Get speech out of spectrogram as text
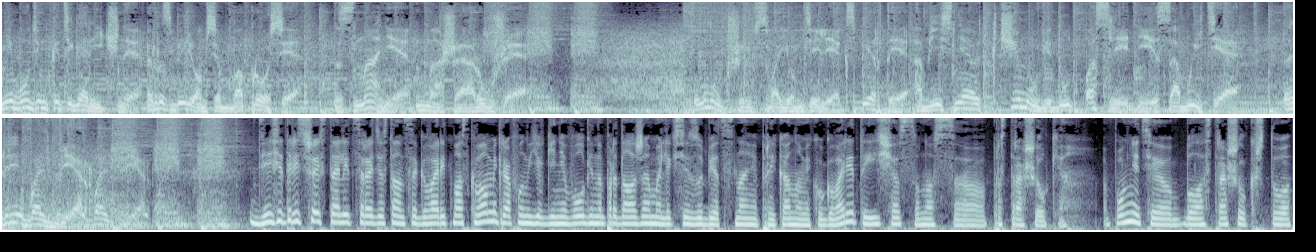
Не будем категоричны, разберемся в вопросе. Знание – наше оружие. Лучшие в своем деле эксперты объясняют, к чему ведут последние события – Револьвер. Револьвер. 10.36, столица радиостанции «Говорит Москва». У микрофона Евгения Волгина. Продолжаем. Алексей Зубец с нами про экономику говорит. И сейчас у нас э, про страшилки. Помните, была страшилка, что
